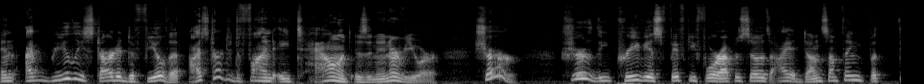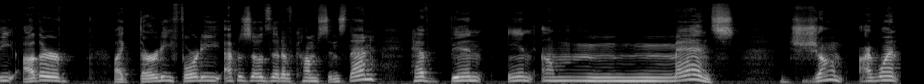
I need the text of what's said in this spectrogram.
And I really started to feel that I started to find a talent as an interviewer. Sure, sure, the previous 54 episodes I had done something, but the other like 30, 40 episodes that have come since then have been an immense jump. I went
